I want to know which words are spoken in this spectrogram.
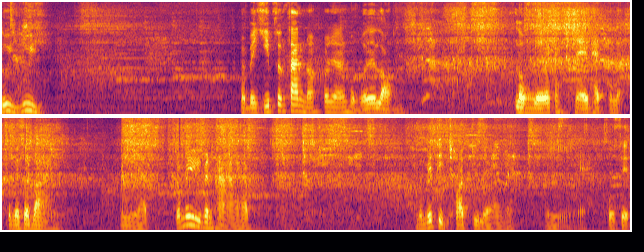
ลุยลุยมันเป็นคลิปสั้นๆเนาะ เพราะฉะนั้นผมก็เลยลอง ลงเลยแล้วกันใน iPad นั่นแหละ สบายๆนี่ครับ ก็ไม่มีปัญหาครับ มันไม่ติดช็อตอยู่แล้วนะ นี่ไงโคเซต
